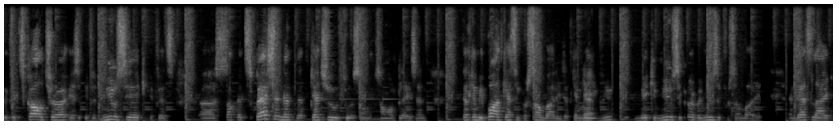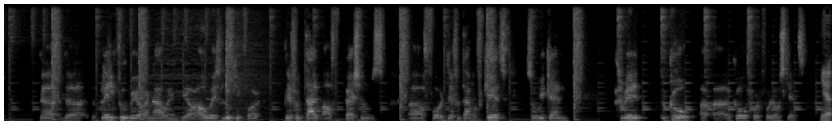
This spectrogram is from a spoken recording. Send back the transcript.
if it's culture, is if it's music, if it's uh, some, it's passion that, that gets you to some some place, and that can be podcasting for somebody, that can yeah. be mu- making music, urban music for somebody, and that's like the, the the playing field we are now in. We are always looking for different type of passions uh, for different type of kids, so we can create a goal, a, a goal for for those kids. Yeah.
